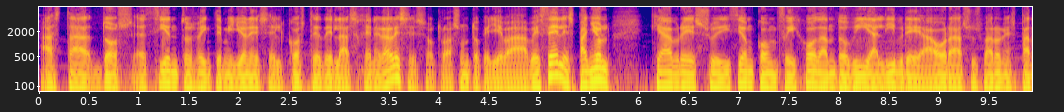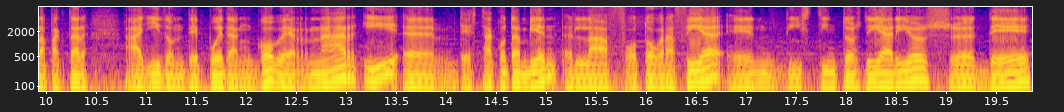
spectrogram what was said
hasta 220 millones el coste de las generales, es otro asunto que lleva ABC. El español que abre su edición con Feijó dando vía libre ahora a sus varones para pactar allí donde puedan gobernar y eh, destaco también la fotografía en distintos diarios eh, de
